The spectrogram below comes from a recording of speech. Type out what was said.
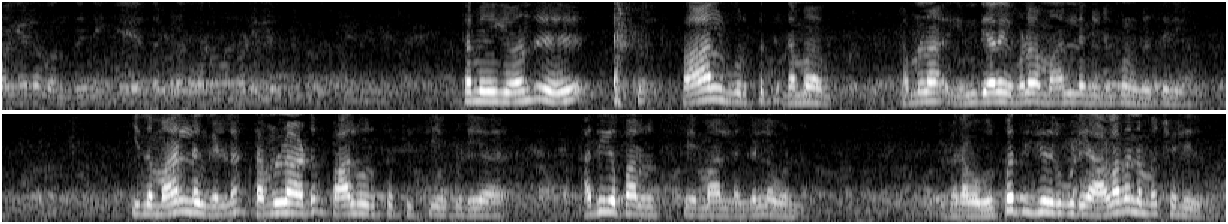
வகையில வந்து நீங்க தமிழகம் வந்து முன்னணியில் இருக்குன்னு சொல்லுவீங்க நீங்க வந்து பால் உற்பத்தி நம்ம தமிழ்நா இந்தியாவில் எவ்வளவு மாநிலங்கள் இருக்கும் உங்களுக்கு தெரியும். இந்த மாநிலங்கள்ல தமிழ்நாடு பால் உற்பத்தி செய்யக்கூடிய அதிக பால் உற்பத்தி செய்ய மாநிலங்கள்ல ஒண்ணு. இப்ப நம்ம உற்பத்தி செய்யக்கூடிய அளவை நம்ம சொல்லியிருக்கோம்.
